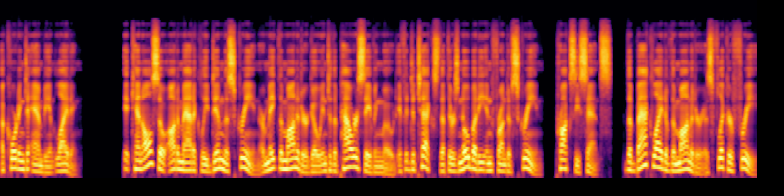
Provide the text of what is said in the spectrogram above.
according to ambient lighting. It can also automatically dim the screen or make the monitor go into the power saving mode if it detects that there's nobody in front of screen, ProxiSense. The backlight of the monitor is flicker free,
